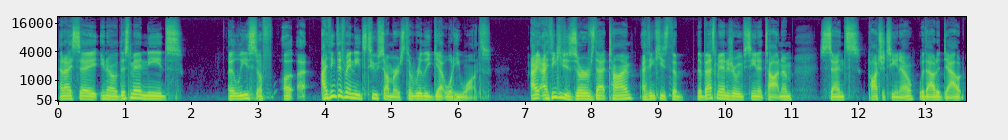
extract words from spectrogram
and I say, you know, this man needs at least a. f- a- I think this man needs two summers to really get what he wants. I, I think he deserves that time. I think he's the the best manager we've seen at Tottenham since Pochettino, without a doubt.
